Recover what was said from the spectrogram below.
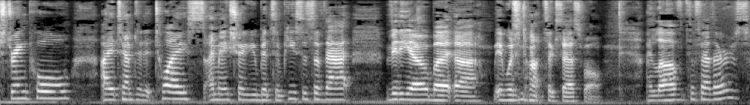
string pull. I attempted it twice. I may show you bits and pieces of that video, but uh, it was not successful. I love the feathers,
